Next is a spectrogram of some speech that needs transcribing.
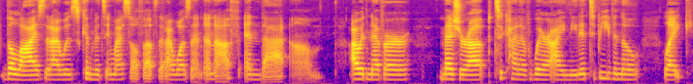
the lies that I was convincing myself of that I wasn't enough and that um, I would never measure up to kind of where I needed to be, even though like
